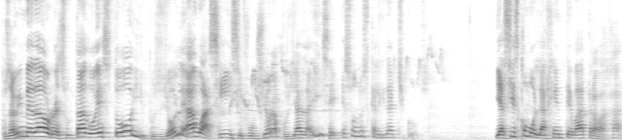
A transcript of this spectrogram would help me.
pues a mí me ha dado resultado esto y pues yo le hago así. Y si funciona, pues ya la hice. Eso no es calidad, chicos. Y así es como la gente va a trabajar.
